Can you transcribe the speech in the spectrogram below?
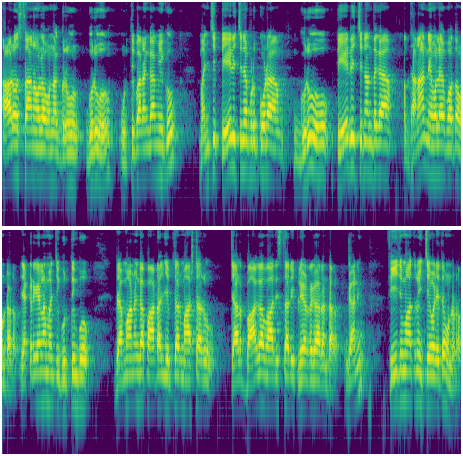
ఆరో స్థానంలో ఉన్న గురువు గురువు వృత్తిపరంగా మీకు మంచి పేరు ఇచ్చినప్పుడు కూడా గురువు పేరు ఇచ్చినంతగా ధనాన్ని ఇవ్వలేకపోతూ ఉంటాడు. ఎక్కడికైనా మంచి గుర్తింపు బ్రహ్మాండంగా పాఠాలు చెప్తారు మాస్టారు. చాలా బాగా వాదిస్తారు ఈ ప్లేయర్ గారు అంటారు. కానీ ఫీజు మాత్రం ఇచ్చేవాడైతే ఉండడం.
